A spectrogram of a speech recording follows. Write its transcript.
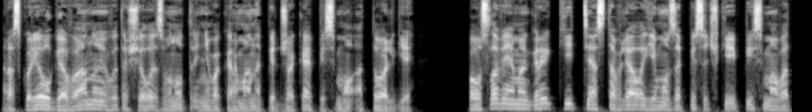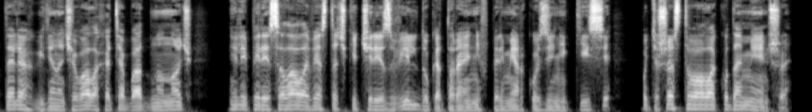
Раскурил Гавану и вытащил из внутреннего кармана пиджака письмо от Ольги. По условиям игры Китти оставляла ему записочки и письма в отелях, где ночевала хотя бы одну ночь, или пересылала весточки через Вильду, которая не в пример кузине Кисси, путешествовала куда меньше.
